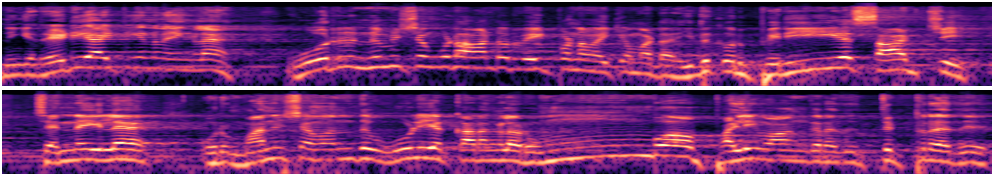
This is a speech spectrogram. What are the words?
நீங்க ரெடி ஆயிட்டீங்கன்னு வைங்களேன். ஒரு நிமிஷம் கூட ஆண்டவர் வெயிட் பண்ண வைக்க மாட்டார். இதுக்கு ஒரு பெரிய சாட்சி. சென்னையில் ஒரு மனுஷன் வந்து ஊழியக்காரங்களை ரொம்ப பழி வாங்குறது திட்டுறது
